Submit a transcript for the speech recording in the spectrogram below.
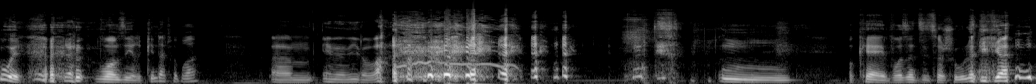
Cool. wo haben Sie Ihre Kindheit verbracht? Ähm, in den Niederlanden. Hm, Okay, wo sind Sie zur Schule gegangen?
